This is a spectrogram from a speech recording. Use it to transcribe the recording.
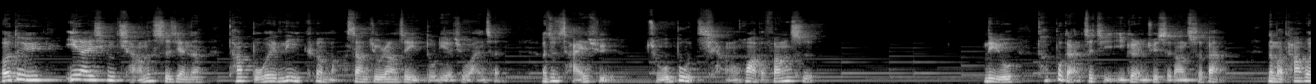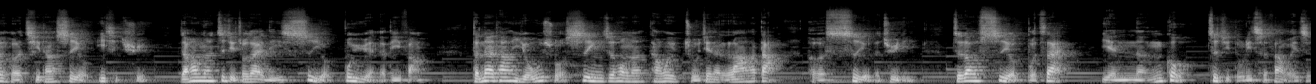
而对于依赖性强的事件呢，他不会立刻马上就让自己独立的去完成，而是采取逐步强化的方式。例如，他不敢自己一个人去食堂吃饭，那么他会和其他室友一起去，然后呢，自己坐在离室友不远的地方，等待他有所适应之后呢，他会逐渐的拉大和室友的距离，直到室友不在。也能够自己独立吃饭为止。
